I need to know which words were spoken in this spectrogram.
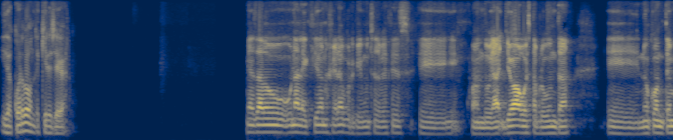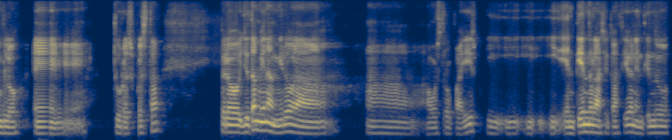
y de acuerdo a donde quieres llegar. Me has dado una lección, Gera, porque muchas veces eh, cuando yo hago esta pregunta eh, no contemplo eh, tu respuesta pero yo también admiro a, vuestro país y, entiendo la situación, entiendo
